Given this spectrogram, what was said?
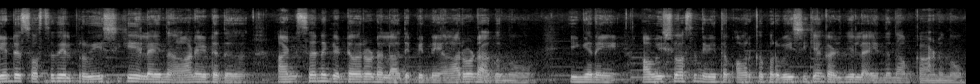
എന്റെ സ്വസ്ഥതയിൽ പ്രവേശിക്കുകയില്ല എന്ന് ആണയിട്ടത് അനുസരണം കെട്ടവരോടല്ലാതെ പിന്നെ ആരോടാകുന്നു? ഇങ്ങനെ അവിശ്വാസ നിമിത്തം അവർക്ക് പ്രവേശിക്കാൻ കഴിഞ്ഞില്ല എന്ന് നാം കാണുന്നു.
